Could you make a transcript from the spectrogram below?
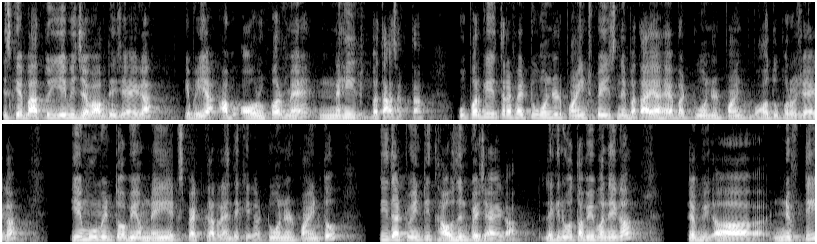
इसके बाद तो ये भी जवाब दे जाएगा कि भैया अब और ऊपर मैं नहीं बता सकता। ऊपर की तरफ़ है 200 पॉइंट पे इसने बताया है बट 200 पॉइंट बहुत ऊपर हो जाएगा। ये मूवमेंट तो अभी हम नहीं एक्सपेक्ट कर रहे हैं, देखिएगा। 200 पॉइंट तो सीधा ट्वेंटी थाउज़ेंड पे जाएगा, लेकिन वो तभी बनेगा जब निफ्टी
